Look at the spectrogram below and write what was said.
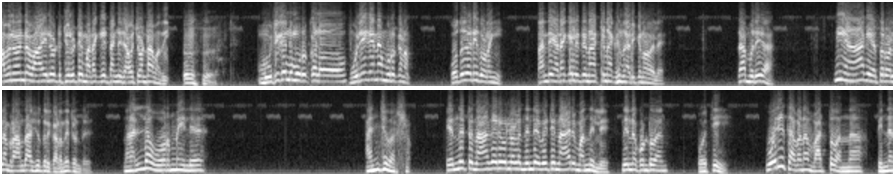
അവനവന്റെ വായിലോട്ട് ചുരുട്ടി മടക്കിയിട്ട് അങ്ങ് ചവച്ചോണ്ടാ മതി. മുരുകന് മുറുക്കണോ? മുരുകനെ മുറുക്കണം. കൊതുകടി തുടങ്ങി. തന്റെ ഇടക്കലിട്ട് നക്കി നക്കുന്ന അടിക്കണോ പോലെ ഇതാ മുരുക നീ ആകെ എത്ര കൊല്ലം പ്രാന്താശുപത്രി കടന്നിട്ടുണ്ട്? നല്ല ഓർമ്മയിൽ അഞ്ചു വർഷം. എന്നിട്ട് നാഗരൂരിലുള്ള നിന്റെ വീട്ടിൽ നിന്ന് ആരും വന്നില്ലേ? നിന്നെ കൊണ്ടുപോകാൻ? പോറ്റി ഒരു തവണ വട്ട് വന്ന പിന്നെ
